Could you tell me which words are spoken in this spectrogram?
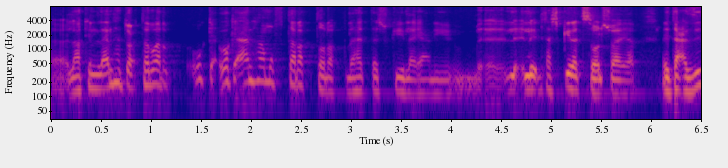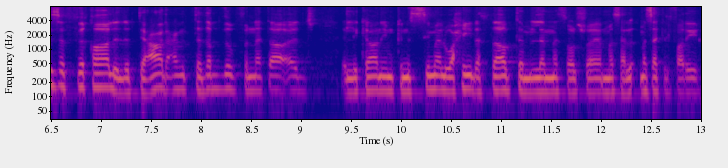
آه، لكن لأنها تعتبر وكأنها مفترق طرق لها التشكيله يعني لتشكيلة سولشاير لتعزيز الثقة للابتعاد عن التذبذب في النتائج اللي كان يمكن السمة الوحيدة الثابتة من لما سولشاير مسك الفريق.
